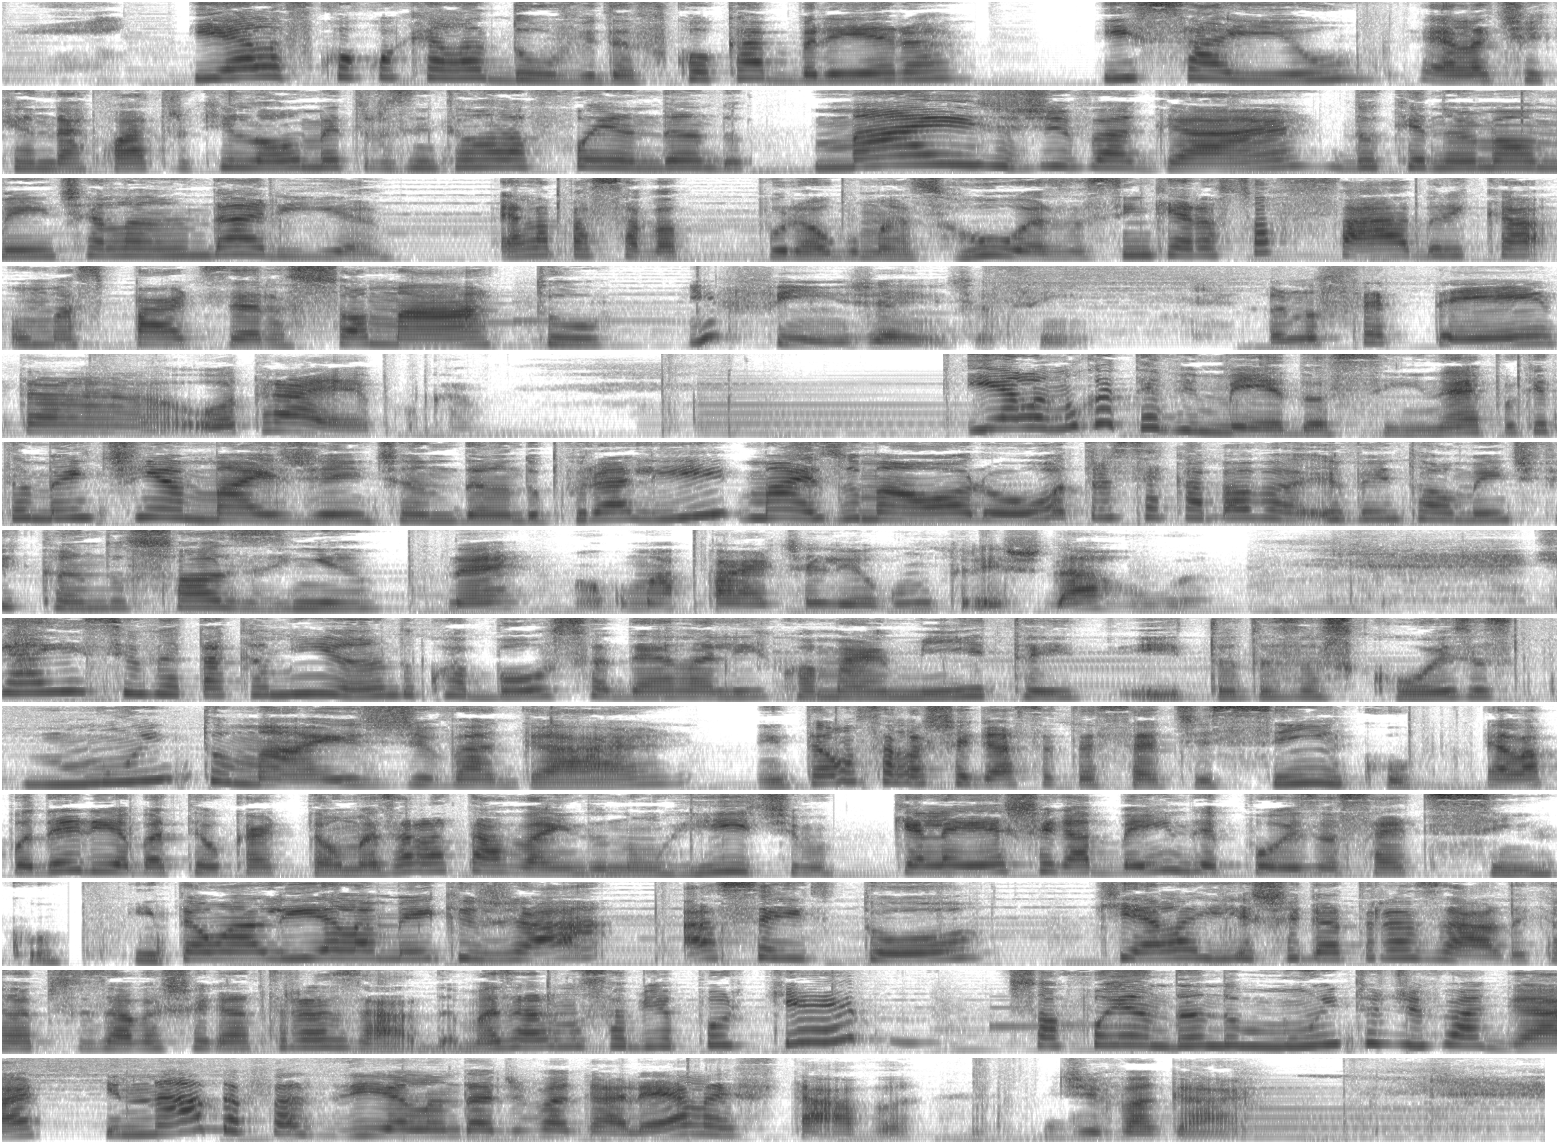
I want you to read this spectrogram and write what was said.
E ela ficou com aquela dúvida, ficou cabreira e saiu. Ela tinha que andar 4 quilômetros, então ela foi andando mais devagar do que normalmente ela andaria. Ela passava por algumas ruas assim que era só fábrica, umas partes era só mato. Enfim, gente, assim, anos 70, outra época. E ela nunca teve medo assim, né? Porque também tinha mais gente andando por ali, mais uma hora ou outra você acabava eventualmente ficando sozinha, né? Alguma parte ali, algum trecho da rua. E aí Silvia tá caminhando com a bolsa dela ali, com a marmita e, e todas as coisas, muito mais devagar então, se ela chegasse até 7,5, ela poderia bater o cartão, mas ela estava indo num ritmo que ela ia chegar bem depois das 7,5. Então, ali ela meio que já aceitou que ela ia chegar atrasada, que ela precisava chegar atrasada, mas ela não sabia por quê. Só foi andando muito devagar e nada fazia ela andar devagar, ela estava devagar.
